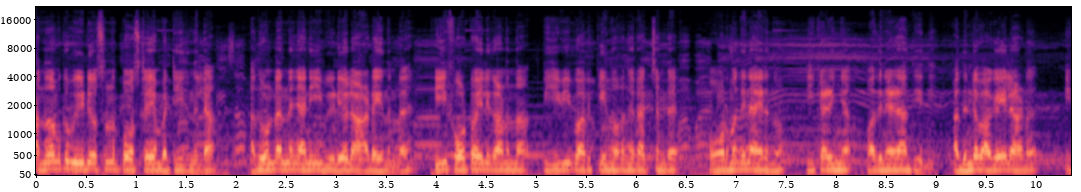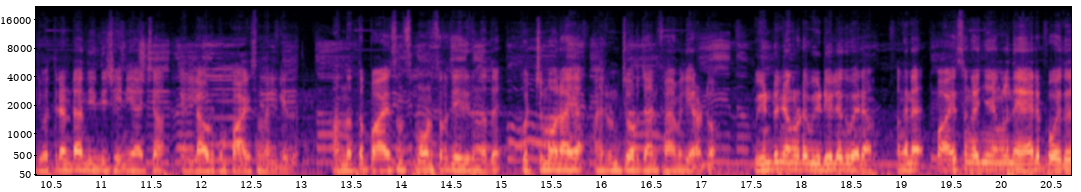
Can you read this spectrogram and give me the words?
അന്ന് നമുക്ക് വീഡിയോസ് ഒന്നും പോസ്റ്റ് ചെയ്യാൻ പറ്റിയിരുന്നില്ല. അതുകൊണ്ട് തന്നെ ഞാൻ ഈ വീഡിയോയിൽ ആഡ് ചെയ്യുന്നുണ്ട്. ഈ ഫോട്ടോയിൽ കാണുന്ന പി വി വർക്കി എന്ന് പറഞ്ഞൊരു അച്ഛന്റെ ഓർമ്മദിനായിരുന്നു ഈ കഴിഞ്ഞ പതിനേഴാം തീയതി. അതിന്റെ വകയിലാണ് ഇരുപത്തിരണ്ടാം തീയതി ശനിയാഴ്ച എല്ലാവർക്കും പായസം നൽകിയത്. അന്നത്തെ പായസം സ്പോൺസർ ചെയ്തിരുന്നത് കൊച്ചുമോനായ അരുൺ ജോർജ് ആൻഡ് ഫാമിലി ആട്ടോ. വീണ്ടും ഞങ്ങളുടെ വീഡിയോയിലേക്ക് വരാം. അങ്ങനെ പായസം കഴിഞ്ഞ് ഞങ്ങൾ നേരെ പോയത്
